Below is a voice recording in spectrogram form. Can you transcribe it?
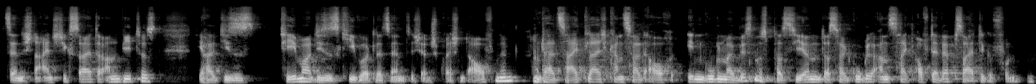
letztendlich eine Einstiegsseite anbietest, die halt dieses Thema, dieses Keyword letztendlich entsprechend aufnimmt. Und halt zeitgleich kann es halt auch in Google My Business passieren, dass halt Google anzeigt, auf der Webseite gefunden.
